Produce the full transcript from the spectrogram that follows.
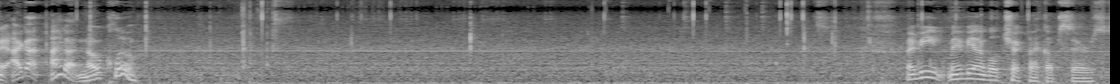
Yeah, I got I got no clue. Maybe, maybe I'll go check back upstairs.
